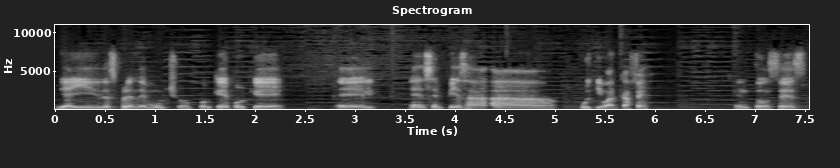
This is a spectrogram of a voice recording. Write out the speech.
de ahí desprende mucho. ¿Por qué? Porque él, eh, se empieza a cultivar café. Entonces,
